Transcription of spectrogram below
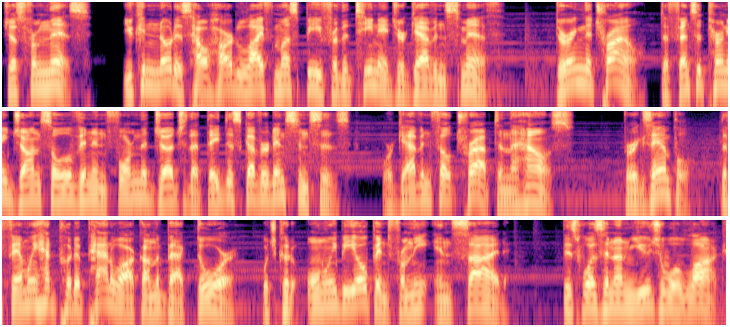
Just from this, you can notice how hard life must be for the teenager Gavin Smith. During the trial, defense attorney John Sullivan informed the judge that they discovered instances where Gavin felt trapped in the house. For example, the family had put a padlock on the back door, which could only be opened from the inside. This was an unusual lock,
